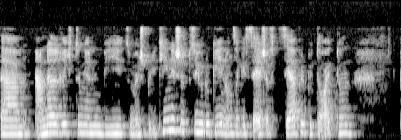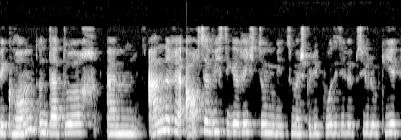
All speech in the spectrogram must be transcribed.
da andere Richtungen wie zum Beispiel die klinische Psychologie in unserer Gesellschaft sehr viel Bedeutung bekommt und dadurch ähm, andere auch sehr wichtige Richtungen wie zum Beispiel die positive Psychologie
